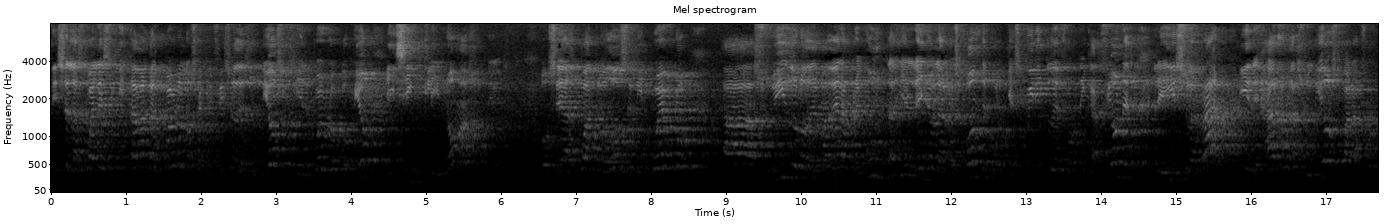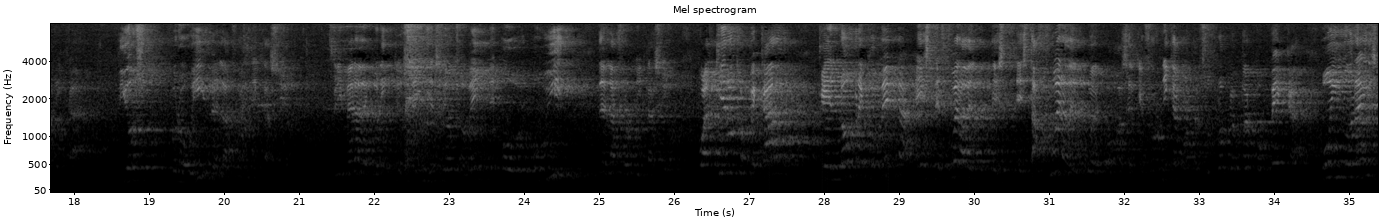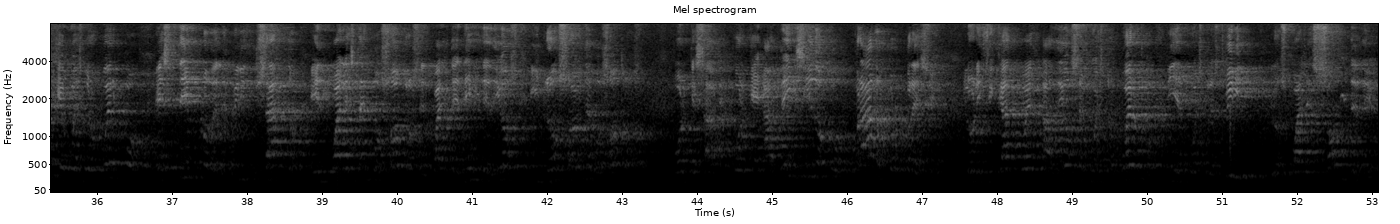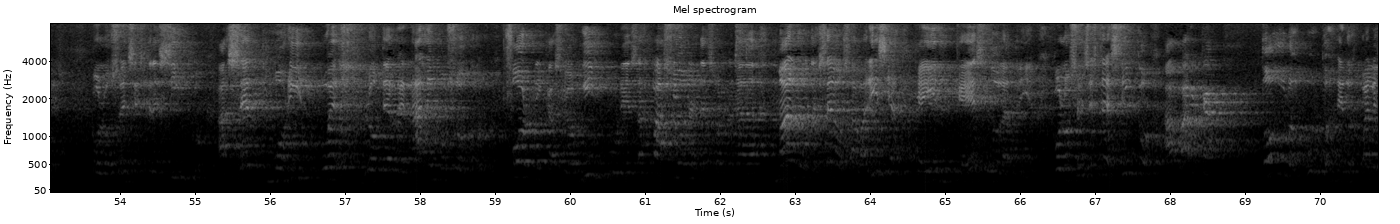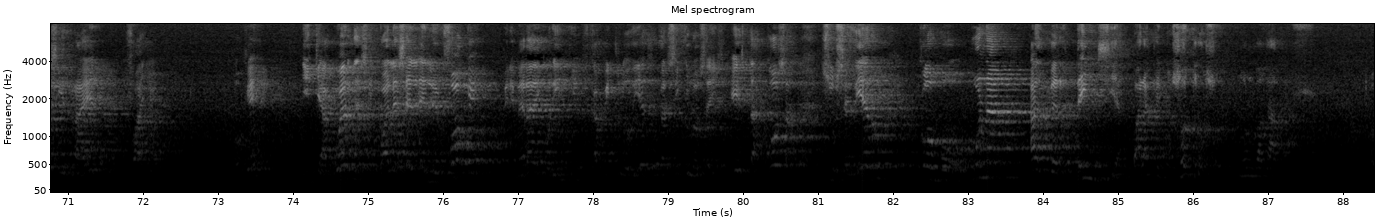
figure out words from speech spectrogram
Dice las cuales invitaban al pueblo los sacrificios de sus dioses y el pueblo comió y se inclinó a sus dioses. Oseas 4:12, mi pueblo a su ídolo de madera pregunta y el leño le responde porque espíritu de fornicaciones le hizo errar y dejaron a su Dios para fornicar. Dios prohíbe la fornicación. Primera de Corintios 6, 18, 20, o huir de la fornicación. Cualquier otro pecado que el hombre cometa este fuera del- es- está fuera del cuerpo, mas el que fornica contra su propio cuerpo peca. ¿O ignoráis que vuestro cuerpo es templo del Espíritu Santo, el cual está en vosotros, el cual tenéis de Dios y no sois de vosotros? Porque sabe, porque habéis sido comprados por precio. Glorificad pues a Dios en vuestro cuerpo y en vuestro espíritu, los cuales son de Dios. Colosenses 3:5 Haced morir pues lo terrenal en vosotros, fornicación, impurezas, pasiones desordenadas, malos deseos, avaricia, que es, que es idolatría. Colosenses 3:5 abarca todos los puntos en los cuales Israel falló. ¿Ok? Y que acuérdense cuál es el, el enfoque. Primera de Corintios, capítulo 10, versículo 6. Estas cosas como una advertencia para que nosotros no lo hagamos.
